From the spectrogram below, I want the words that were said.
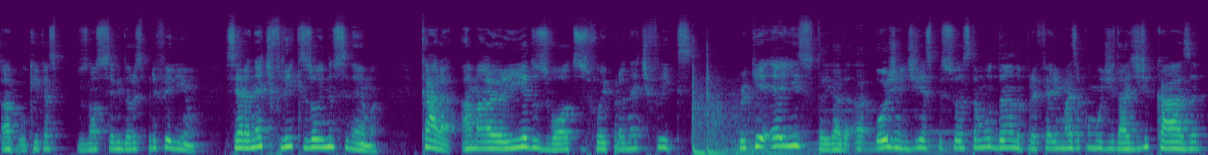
a- o que, que as- os nossos seguidores preferiam. Se era Netflix ou ir no cinema. Cara, a maioria dos votos foi pra Netflix. Porque é isso, tá ligado? Hoje em dia as pessoas estão mudando, preferem mais a comodidade de casa.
